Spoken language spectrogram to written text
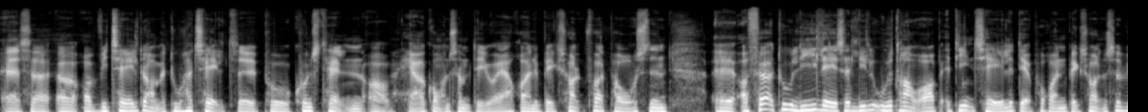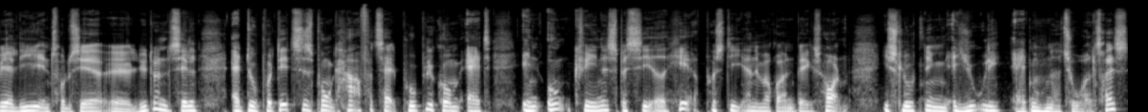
Altså, og, og vi talte om, at du har talt øh, på Kunsthallen og Herregården, som det jo er, Rønnebæksholm for et par år siden. Og før du lige læser et lille uddrag op af din tale der på Rønnebæksholm, så vil jeg lige introducere øh, lytterne til, at du på det tidspunkt har fortalt publikum, at en ung kvinde spacerede her på stierne ved Rønnebæksholm i slutningen af juli 1852.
